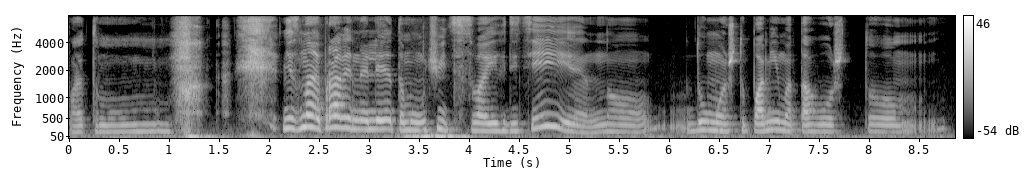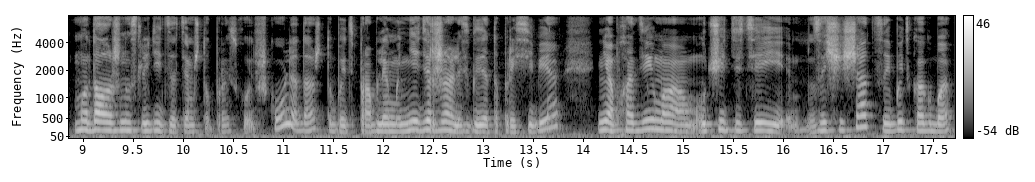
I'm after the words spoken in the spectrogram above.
Поэтому не знаю, правильно ли этому учить своих детей, но думаю, что помимо того, что мы должны следить за тем, что происходит в школе, да, чтобы эти проблемы не держались где-то при себе, необходимо учить детей защищаться и быть как бы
